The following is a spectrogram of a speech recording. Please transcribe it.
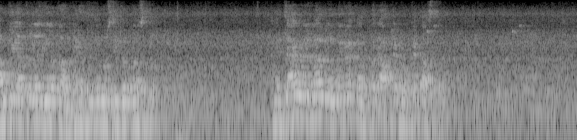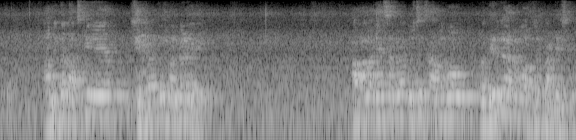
आमच्या यात्रेला गेलो तर आमच्या यात्रेच्या गोष्टी करत असतो. आणि त्यावेळेला वेगवेगळ्या कल्पना आपल्या डोक्यात असतात. आम्ही तर राजकीय क्षेत्रातील मंडळी आहे. आम्हाला या सगळ्या गोष्टीचा अनुभव प्रदीर्घ अनुभव आमच्या पाठीशी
